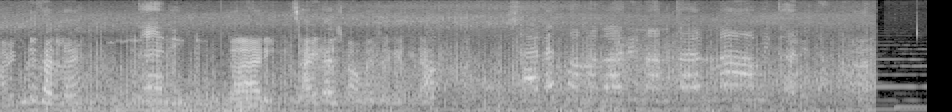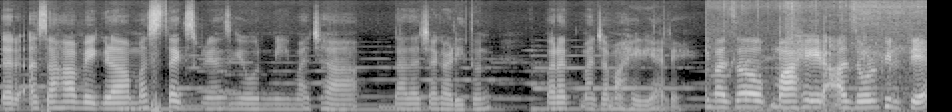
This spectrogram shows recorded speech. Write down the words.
आम्ही कुठे चाललोय? गाडी. साईराज मामाच्या घरी ना तर असा हा वेगळा मस्त एक्सपिरियन्स घेऊन मी माझ्या दादाच्या गाडीतून परत माझ्या माहेरी आले. माझं माहेर आजोळ फिरते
